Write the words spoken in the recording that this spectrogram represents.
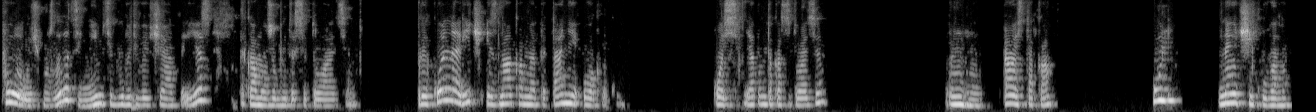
поруч, можливо, це німці будуть вивчати. Є така може бути ситуація. Прикольна річ із знаками питання і оклику. Ось, як вам така ситуація? Угу. А ось така. Уль неочікувано.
